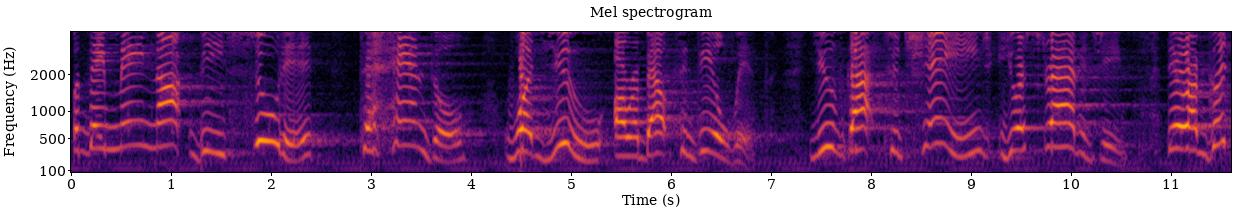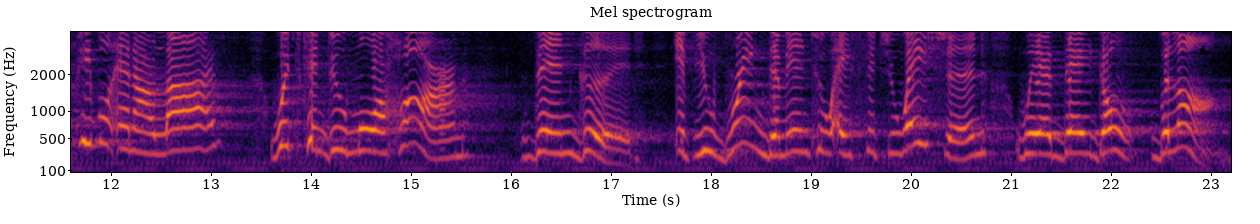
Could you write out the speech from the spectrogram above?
but they may not be suited to handle what you are about to deal with. You've got to change your strategy. There are good people in our lives which can do more harm than good if you bring them into a situation where they don't belong.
